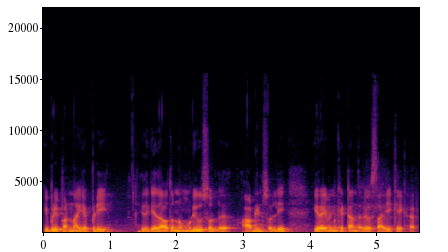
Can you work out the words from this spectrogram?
இப்படி பண்ணால் எப்படி? இதுக்கு ஏதாவது ஒன்று முடிவு சொல்லு அப்படின்னு சொல்லி இறைவன் கிட்ட அந்த விவசாயி கேட்குறாரு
